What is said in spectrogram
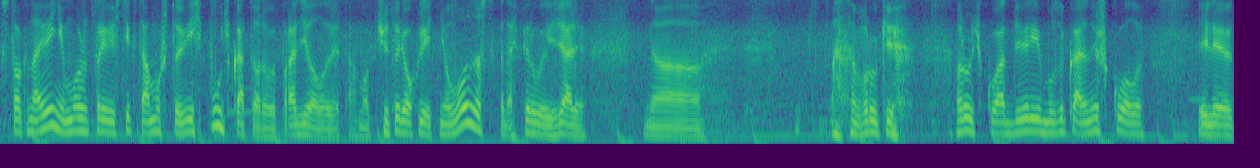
столкновение может привести к тому, что весь путь, который вы проделали там, от четырехлетнего возраста, когда впервые взяли э, в руки ручку от двери музыкальной школы или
